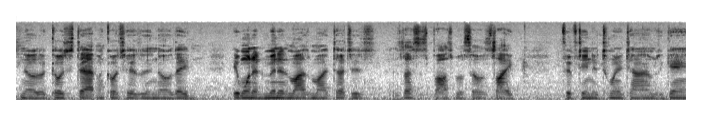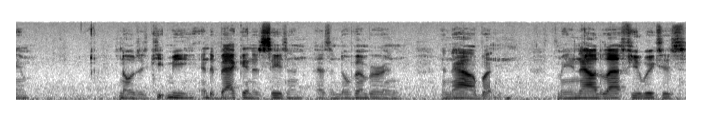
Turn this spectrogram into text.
you know, the coaching staff and Coach Hazell, you know, they they wanted to minimize my touches as less as possible. So it's like 15 to 20 times a game. You know, to keep me in the back end of the season, as in November and, and now. But I mean, now the last few weeks is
